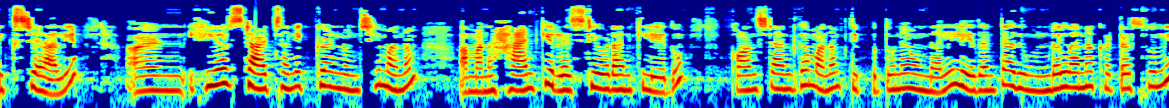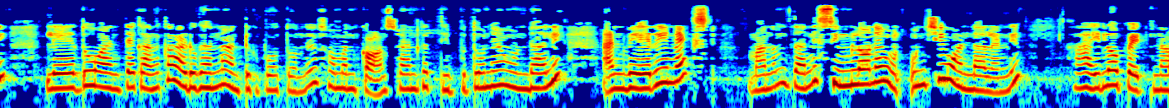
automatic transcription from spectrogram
మిక్స్ చేయాలి. అండ్ హియర్ స్టార్ట్స్ అని ఇక్కడ నుంచి మనం మన హ్యాండ్కి రెస్ట్ ఇవ్వడానికి లేదు. కాన్స్టాంట్గా మనం తిప్పుతూనే ఉండాలి. లేదంటే అది ఉండలన్నా కట్టేస్తుంది. లేదు అంటే కనుక అడుగన్నా అంటుకుపోతుంది. సో మనం కాన్స్టాంట్గా తిప్పుతూనే ఉండాలి. అండ్ వెరీ నెక్స్ట్ మనం దాన్ని సిమ్లోనే ఉంచి వండాలండి. హైలో పెట్టినా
